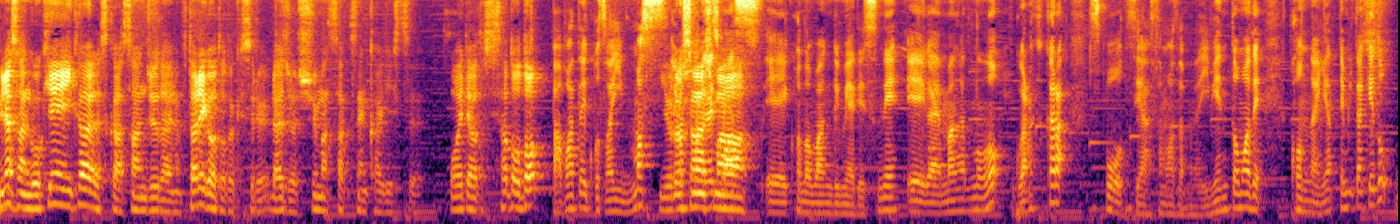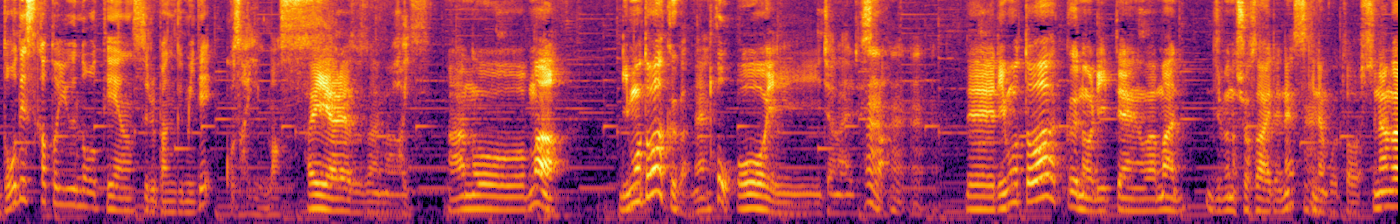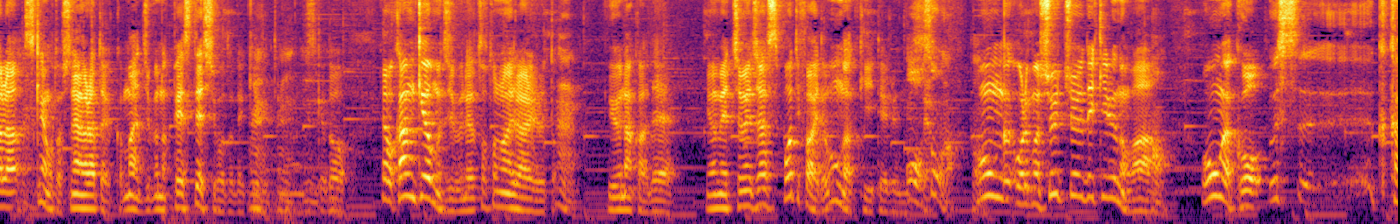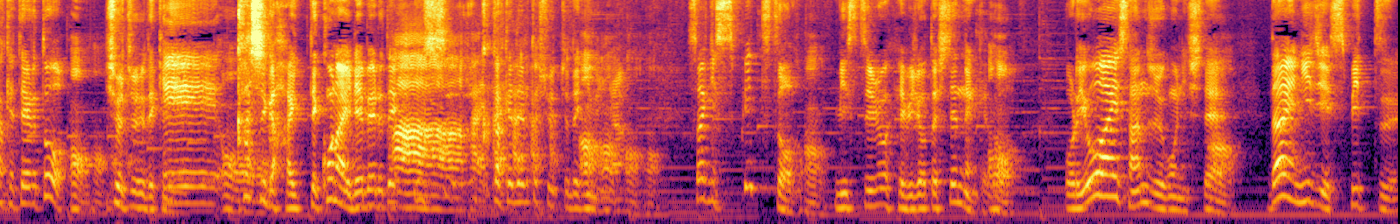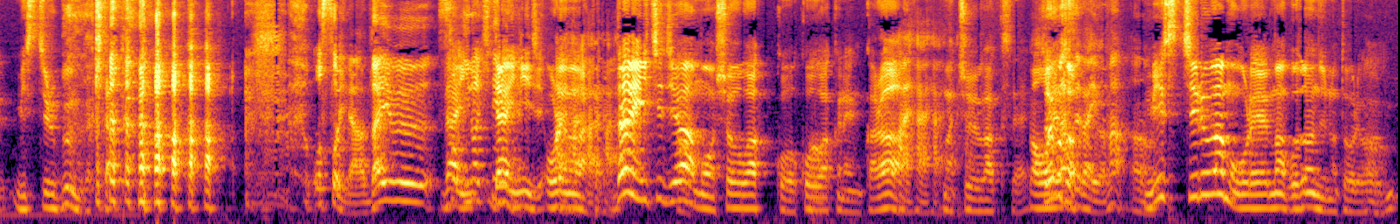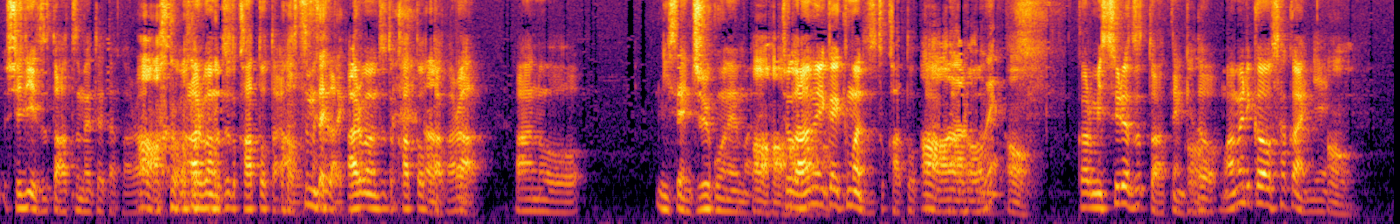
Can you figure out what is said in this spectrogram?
皆さんご機嫌いかがですか ?30 代の2人がお届けするラジオ週末作戦会議室。お相手は私、佐藤と。馬場でございます。よろしくお願いしますえーこの番組はですね、映画や漫画などの娯楽からスポーツや様々なイベントまで、こんなんやってみたけど、どうですかというのを提案する番組でございます。はい、ありがとうございます。はいあのー、まあ、リモートワークがねほう、多いじゃないですか。うんうんで、リモートワークの利点は、まあ、自分の書斎でね、好きなことをしながら、好きなことをしながらというか、まあ、自分のペースで仕事できると思うんですけど、やっぱ環境も自分で整えられるとうん。うん。いう中で、今めちゃめちゃ Spotify で音楽聴いてるんおですよ。音楽俺も集中できるのは、音楽を薄くかけてるとうん集中できる、歌詞が入ってこないレベルで薄くかけてると集中できるみたいなうんうんうん。最近スピッツとうんミスチルをヘビロテしてんねんけど俺弱い35にしてうん第2次スピッツミスチルブームが来た。遅いな。だいぶ、第今来てるね。第2次俺の中で。第1次はもう小学校高学年からはいまあ中学生。まあ、それこそ俺ら世代よな。うん。ミスチルはもう俺、まあ、ご存知の通り、CD ずっと集めてたから、アルバムずっと買っとった。うん集めてた。アルバムずっと買っとったから、あの2015年まで。ちょうどアメリカ行くまでずっと買っとった。ああ、なるほどね。からミスチルはずっとあってんけど、アメリカを境に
